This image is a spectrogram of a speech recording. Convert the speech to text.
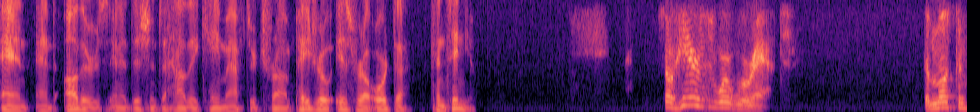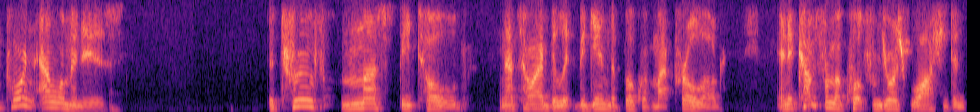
and and others, in addition to how they came after Trump. Pedro Israel Orta, continue. So here's where we're at. The most important element is the truth must be told. And that's how I be- begin the book with my prologue. And it comes from a quote from George Washington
